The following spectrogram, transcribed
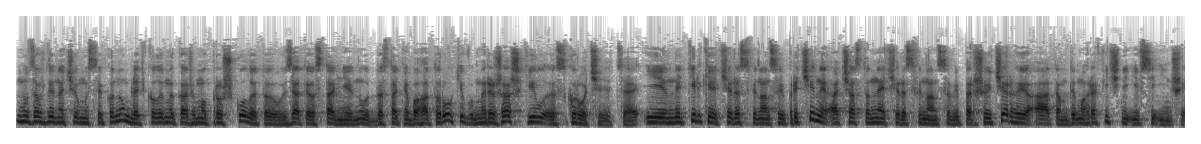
Ну, завжди на чомусь економлять. Коли ми кажемо про школи, то взяти останні ну достатньо багато років мережа шкіл е, скорочується, і не тільки через фінансові причини, а часто не через фінансові першої черги, а там демографічні і всі інші.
